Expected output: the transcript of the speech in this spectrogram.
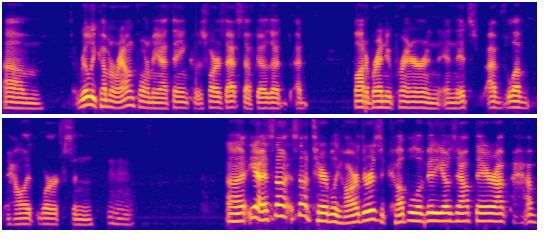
um, really come around for me. I think as far as that stuff goes, I, I bought a brand new printer, and and it's I've loved how it works, and mm-hmm. uh, yeah, it's not it's not terribly hard. There is a couple of videos out there. I've I've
